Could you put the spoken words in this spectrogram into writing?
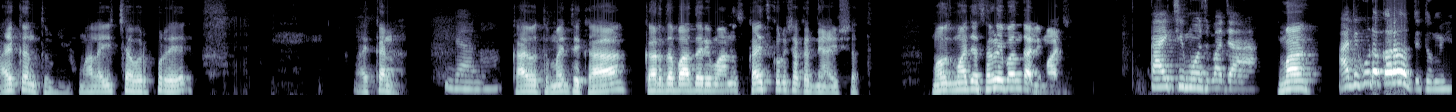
ऐका ना तुम्ही मला इच्छा भरपूर आहे. ऐका ना. द्या ना. काय होतं माहितीये का? कर्जबाजारी माणूस काहीच करू शकत नाही आयुष्यात. मग माझ्या सगळी बंद झाली माझी. कायची मोज मजा मग? आधी कुठं करत होते तुम्ही?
